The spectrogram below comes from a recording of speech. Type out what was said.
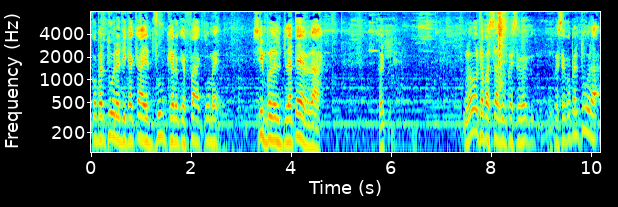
copertura di cacao e zucchero che fa come simbolo della terra. Una volta passato in questa, in questa copertura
